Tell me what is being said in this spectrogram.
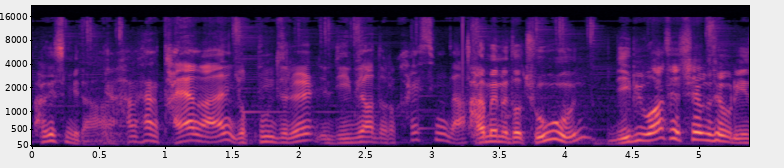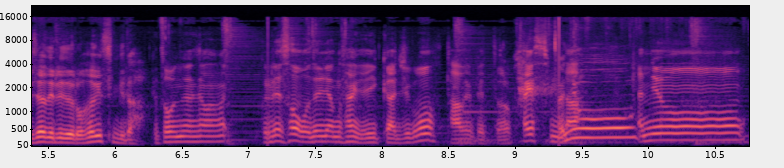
하겠습니다. 항상 다양한 용품들을 리뷰하도록 하겠습니다. 다음에는 더 좋은 리뷰와 세차 영상으로 인사드리도록 하겠습니다. 그래서 오늘 영상, 그래서 오늘 영상 여기까지고 다음에 뵙도록 하겠습니다. 안녕. 안녕.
